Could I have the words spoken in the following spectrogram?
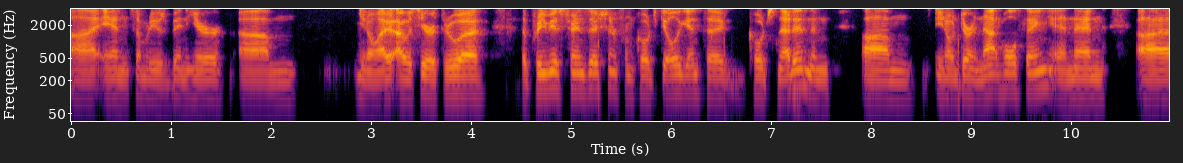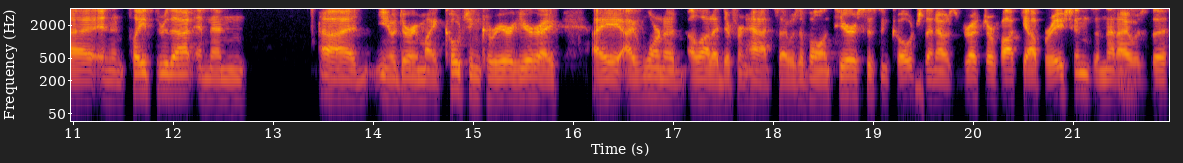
uh, and somebody who's been here. Um, you know, I, I, was here through a the previous transition from Coach Gilligan to Coach Sneddon, and um, you know, during that whole thing, and then uh, and then played through that, and then uh, you know, during my coaching career here, I, I have worn a, a, lot of different hats. I was a volunteer assistant coach, then I was director of hockey operations, and then I was the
